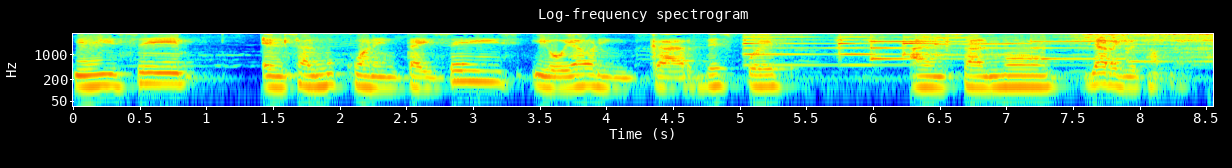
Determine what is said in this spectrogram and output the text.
y dice el Salmo 46 y voy a brincar después al Salmo. Ya regresamos.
